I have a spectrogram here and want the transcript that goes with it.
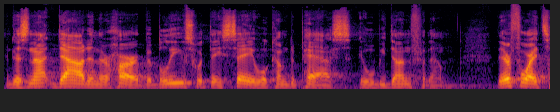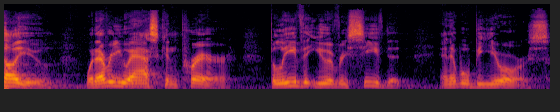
and does not doubt in their heart, but believes what they say will come to pass, it will be done for them. Therefore I tell you, whatever you ask in prayer, believe that you have received it, and it will be yours.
